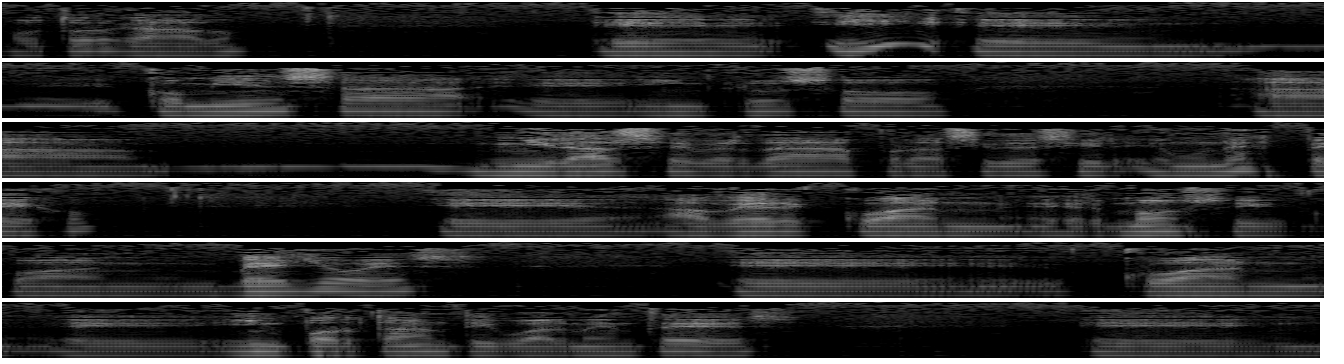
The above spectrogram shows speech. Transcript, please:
otorgado, y comienza incluso a mirarse, ¿verdad?, por así decir, en un espejo, a ver cuán hermoso y cuán bello es, cuán importante igualmente es, eh,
